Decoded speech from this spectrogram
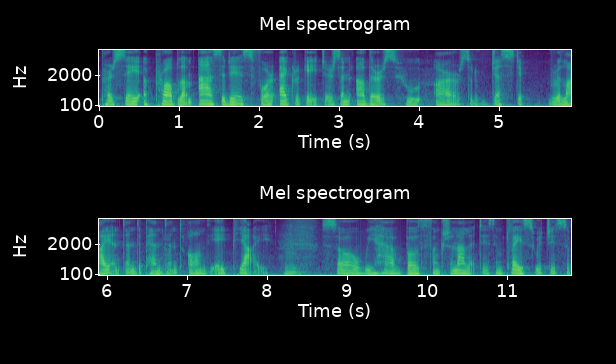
per se a problem as it is for aggregators and others who are sort of just reliant and dependent on the API. Hmm. So we have both functionalities in place, which is a,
